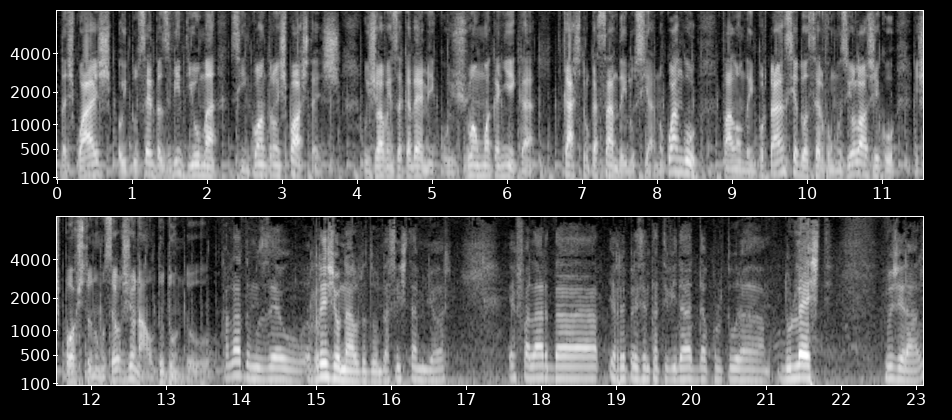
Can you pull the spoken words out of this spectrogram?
das quais 821 se encontram expostas. Os jovens académicos João Macanhica, Castro Cassanda e Luciano Quango falam da importância do acervo museológico exposto no Museu Regional do Dundo. Falar do Museu Regional do Dundo, assim está melhor, é falar da representatividade da cultura do leste no geral,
